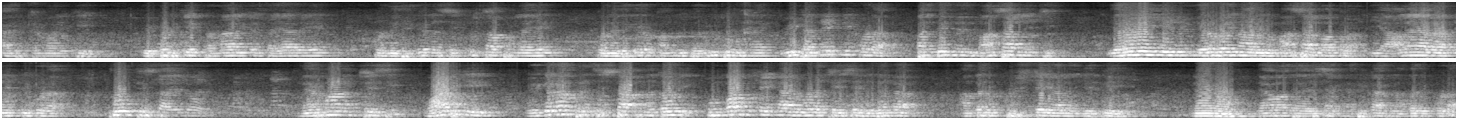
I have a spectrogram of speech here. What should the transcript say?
కార్యక్రమానికి ఇప్పటికే ప్రణాళికలు తయారయ్యాయి. కొన్ని దగ్గర శంకుస్థాపనలు అయ్యాయి. కొన్ని దగ్గర పనులు జరుగుతూ ఉన్నాయి. వీటన్నిటినీ కూడా పద్దెనిమిది మాసాల నుంచి ఇరవై ఎనిమిది ఇరవై నాలుగు మాసాల లోపల ఈ ఆలయాలన్నింటినీ కూడా పూర్తి స్థాయిలో నిర్మాణం చేసి వాటికి విగ్రహ ప్రతిష్టాపనతో కుంభాభిషేకాలు కూడా చేసే విధంగా అందరూ కృషి చేయాలని చెప్పి నేను దేవాదాయ శాఖ అధికారులందరికీ కూడా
